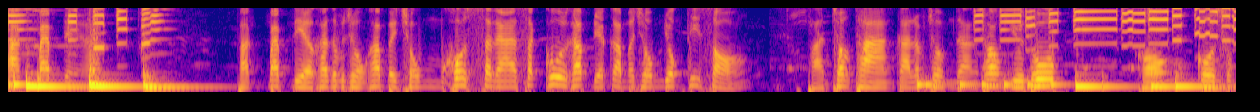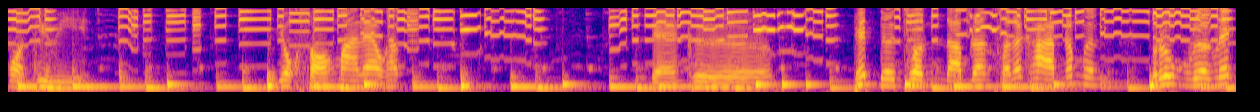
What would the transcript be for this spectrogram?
พักแป๊บหนึงครับพักแป๊บเดียวครับท่านผู้ชมครับไปชมโฆษณาสักครู่ครับเดี๋ยวกลับมาชมยกที่ 2 ผ่านช่องทางการรับชมทางช่อง YouTube ของโกสปอร์ตทีวียก 2 มาแล้วครับ แดงคือ เพชรเดินชนดาบรังสารคามน้ำเงิน รุ่งเรืองเล็ก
